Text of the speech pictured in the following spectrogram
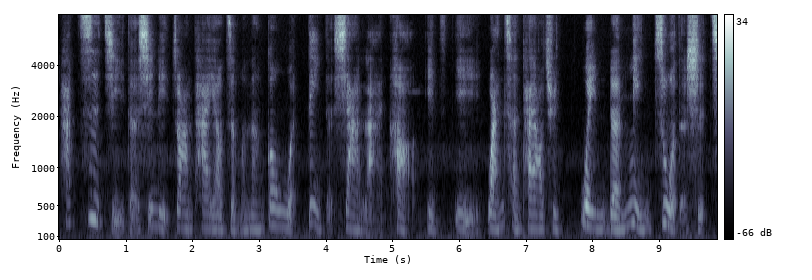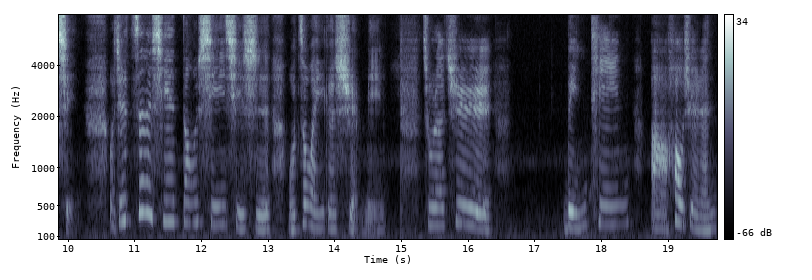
他自己的心理状态要怎么能够稳定的下来？好，以以完成他要去为人民做的事情。我觉得这些东西，其实我作为一个选民，除了去聆听。啊，候选人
